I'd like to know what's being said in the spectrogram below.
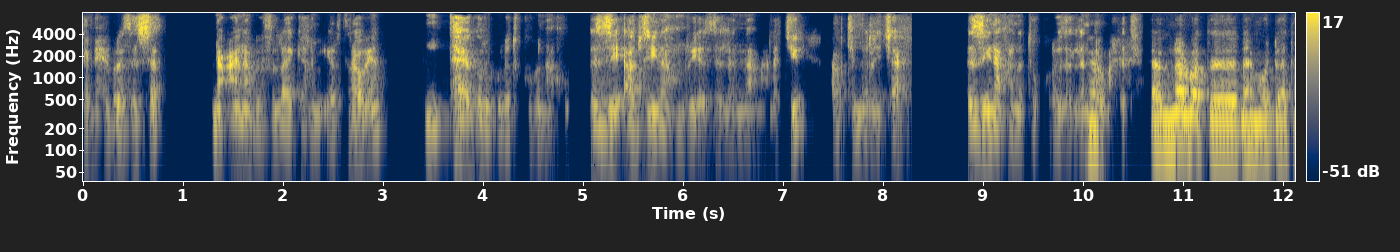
ከም ሕብረተሰብ ንዓና ብፍላይ ከም ኤርትራውያን እንታይ ኣገልግሎት ክቡና እዚ ኣብዚ ኢና ክንሪኦ ዘለና ማለት እዩ ኣብቲ ምርጫ እዚ ኢና ከነተኩሮ ዘለና ማለት እዩ ምናልባት ናይ መወዳእታ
